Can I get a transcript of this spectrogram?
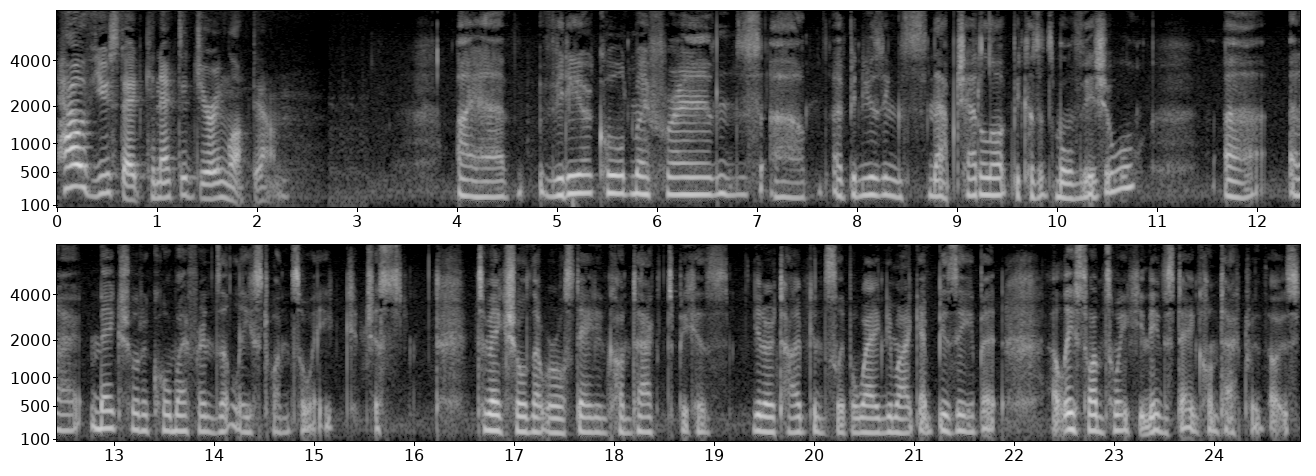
How have you stayed connected during lockdown? I have video called my friends. Um, I've been using Snapchat a lot because it's more visual. Uh, and I make sure to call my friends at least once a week just to make sure that we're all staying in contact because, you know, time can slip away and you might get busy, but at least once a week you need to stay in contact with those.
